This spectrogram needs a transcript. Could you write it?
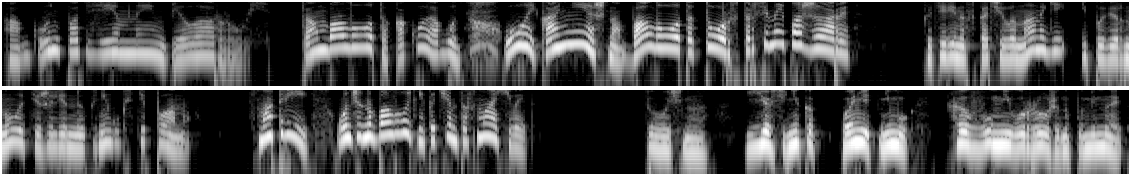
«Огонь подземный, Беларусь. Там болото. Какой огонь? Ой, конечно, болото, торф, торфяные пожары!» Катерина вскочила на ноги и повернула тяжеленную книгу к Степану. «Смотри, он же на болотника чем-то смахивает!» Точно. Я все никак понять не мог, кого мне его рожа напоминает.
